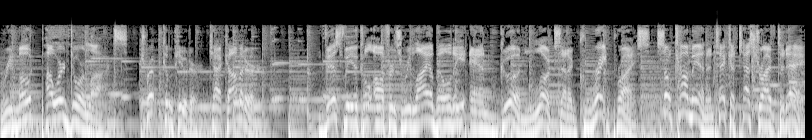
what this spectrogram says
remote power door locks, trip computer, tachometer. This vehicle offers reliability and good looks at a great price. So come in and take a test drive today.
